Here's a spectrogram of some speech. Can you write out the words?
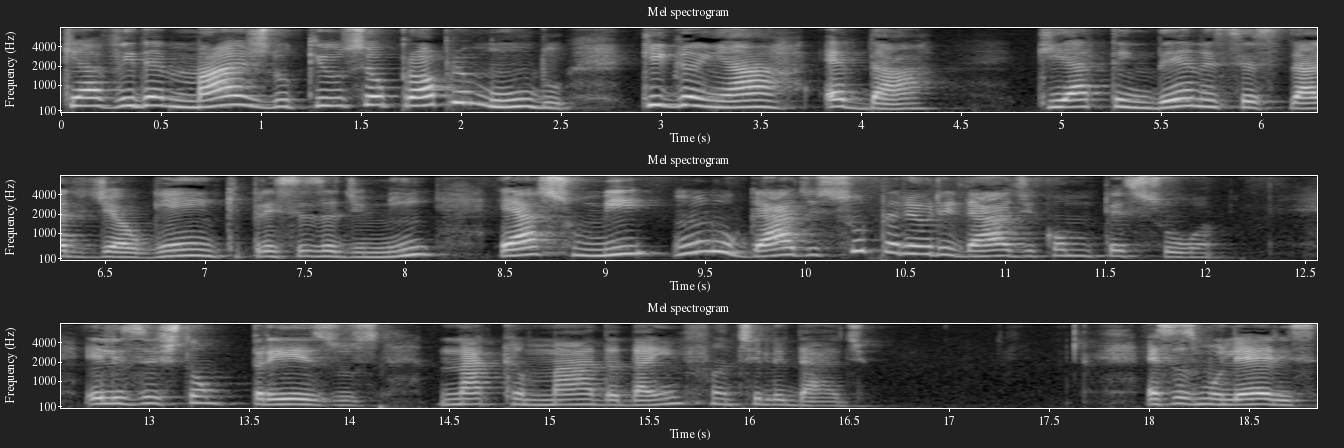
que a vida é mais do que o seu próprio mundo, que ganhar é dar, que atender a necessidade de alguém que precisa de mim é assumir um lugar de superioridade como pessoa. Eles estão presos na camada da infantilidade. Essas mulheres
